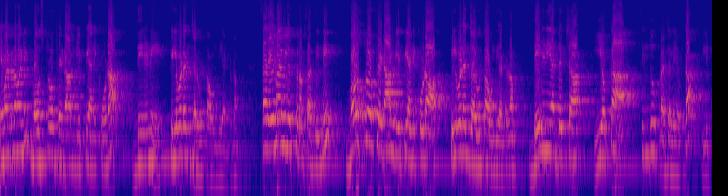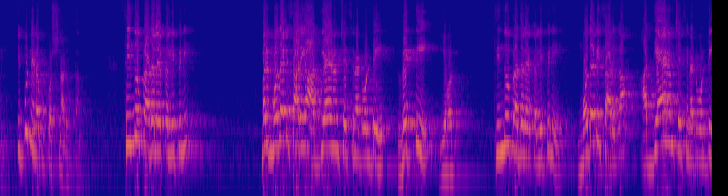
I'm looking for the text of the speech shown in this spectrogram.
ఏమంటున్నామండి? బౌస్ట్రోఫెడాన్ లిపి అని కూడా దీనిని పిలవడం జరుగుతూ ఉంది అంటున్నాం. సార్ ఏమని పిలుస్తున్నాం సార్ దీన్ని? బౌస్ట్రోఫెడాన్ లిపి అని కూడా పిలవడం జరుగుతూ ఉంది అంటున్నాం. దేనిని అధ్యక్ష? ఈ యొక్క సింధు ప్రజల యొక్క లిపిని. ఇప్పుడు నేను ఒక క్వశ్చన్ అడుగుతాను. సింధు ప్రజల యొక్క లిపిని మరి మొదటిసారిగా అధ్యయనం చేసినటువంటి వ్యక్తి ఎవరు? సింధు ప్రజల యొక్క లిపిని మొదటిసారిగా అధ్యయనం చేసినటువంటి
